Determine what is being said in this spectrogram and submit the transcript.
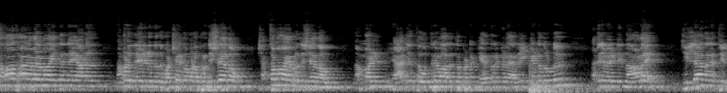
സമാധാനപരമായി തന്നെയാണ് നമ്മൾ നേരിടുന്നത്. പക്ഷേ നമ്മുടെ പ്രതിഷേധം ശക്തമായ പ്രതിഷേധം നമ്മൾ രാജ്യത്തെ ഉത്തരവാദിത്തപ്പെട്ട കേന്ദ്രങ്ങളെ അറിയിക്കേണ്ടതുണ്ട്. അതിനുവേണ്ടി നാളെ ജില്ലാ തലത്തിൽ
